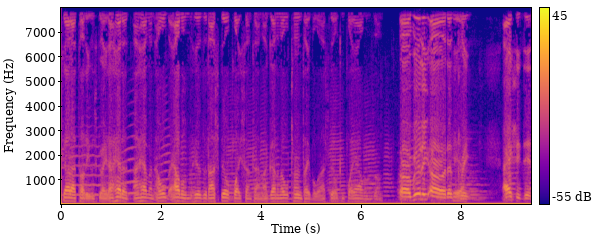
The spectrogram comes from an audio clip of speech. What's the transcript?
God, I thought he was great. I had a I have an old album of his that I still play sometimes. I got an old turntable that I still can play albums on. Oh, really? Oh, that's Yeah. great. I actually did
